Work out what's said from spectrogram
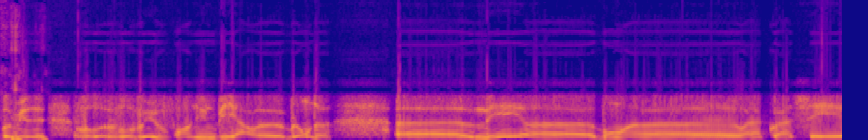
Vaut mieux vaut, vaut mieux prendre une bière euh, blonde. Euh, mais euh, bon voilà quoi. C'est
